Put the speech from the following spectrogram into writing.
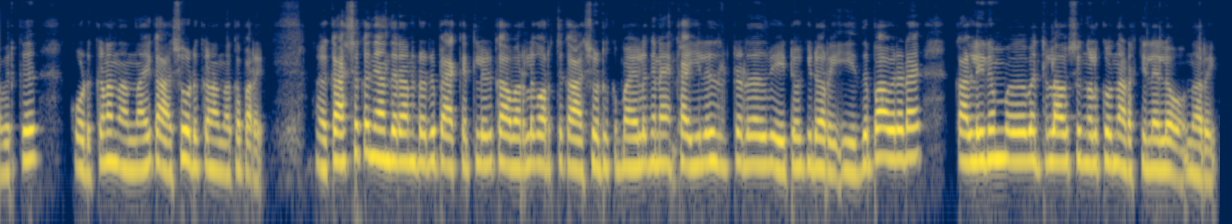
അവർക്ക് കൊടുക്കണം നന്നായി കാശ് കൊടുക്കണം എന്നൊക്കെ പറയും. കാശൊക്കെ ഞാൻ തരാറുണ്ട്. ഒരു പാക്കറ്റിൽ ഒരു കവറിൽ കുറച്ച് കാശ് കൊടുക്കുമ്പോൾ അയാൾ ഇങ്ങനെ കയ്യിൽ ഇട്ടിട്ട് അത് വെയിറ്റ് നോക്കിയിട്ട് പറയും. ഇതിപ്പോൾ അവരുടെ കള്ളിനും മറ്റുള്ള ആവശ്യങ്ങൾക്കും നടക്കില്ലല്ലോ എന്ന് പറയും.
